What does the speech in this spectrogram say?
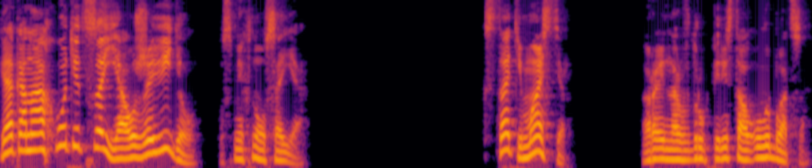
«Как она охотится, я уже видел», — усмехнулся я. «Кстати, мастер», — Рейнер вдруг перестал улыбаться,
